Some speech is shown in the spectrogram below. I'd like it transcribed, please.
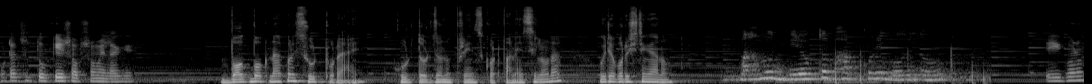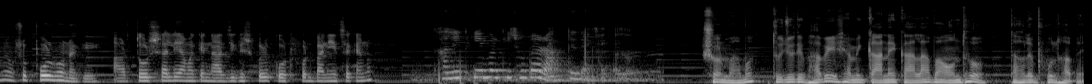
ওটা তো তোকেই সবসময় লাগে। বক বক না করে স্যুট পরে আয়। হুট তোর জন্য প্রিন্স কোট বানিয়েছিল না? ওইটা পরিস কেন? মাহমুদ বিরক্ত ভাব করে বলল এই গরমে ওসব পরবো নাকি? আর তোর শালি আমাকে না জিজ্ঞেস করে কোট ফোট বানিয়েছে কেন? খালিদকে এবার কিছুটা রাখতে দেখা গেল। শোন মামুদ তুই যদি ভাবিস আমি কানে কালা বা অন্ধ তাহলে ভুল হবে।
